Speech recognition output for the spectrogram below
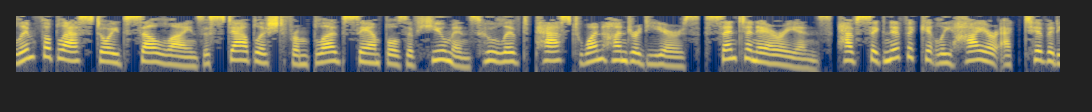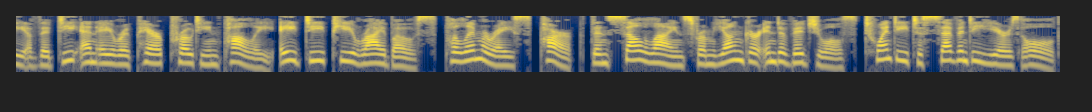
Lymphoblastoid cell lines established from blood samples of humans who lived past 100 years centenarians have significantly higher activity of the DNA repair protein poly ADP ribose polymerase PARP than cell lines from younger individuals 20 to 70 years old.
